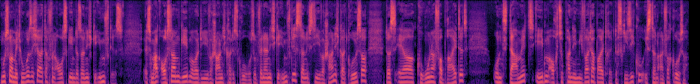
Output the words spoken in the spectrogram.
muss man mit hoher Sicherheit davon ausgehen, dass er nicht geimpft ist. Es mag Ausnahmen geben, aber die Wahrscheinlichkeit ist groß. Und wenn er nicht geimpft ist, dann ist die Wahrscheinlichkeit größer, dass er Corona verbreitet und damit eben auch zur Pandemie weiter beiträgt. Das Risiko ist dann einfach größer.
